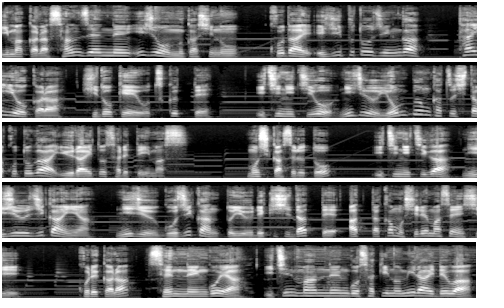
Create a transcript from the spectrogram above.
今から3000年以上昔の古代エジプト人が太陽から日時計を作って1日を24分割したことが由来とされています。もしかすると1日が20時間や25時間という歴史だってあったかもしれませんし、これから1000年後や1万年後先の未来では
